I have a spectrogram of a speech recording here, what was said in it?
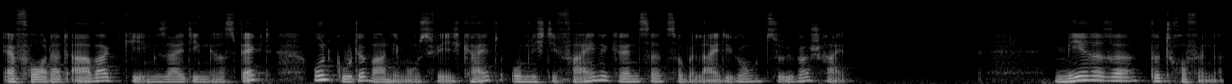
erfordert aber gegenseitigen Respekt und gute Wahrnehmungsfähigkeit, um nicht die feine Grenze zur Beleidigung zu überschreiten. Mehrere Betroffene.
